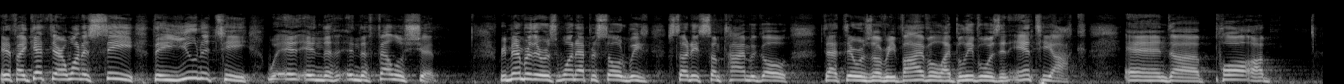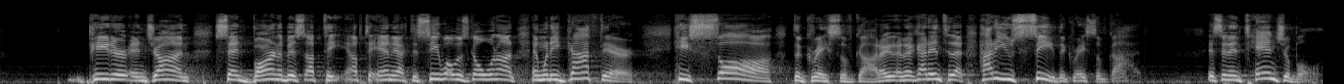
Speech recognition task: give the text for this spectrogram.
if I get there, I want to see the unity in the, in the fellowship. Remember, there was one episode we studied some time ago that there was a revival, I believe it was in Antioch. And uh, Paul, uh, Peter and John sent Barnabas up to, up to Antioch to see what was going on. And when he got there, he saw the grace of God. and I got into that. How do you see the grace of God? It's an intangible.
